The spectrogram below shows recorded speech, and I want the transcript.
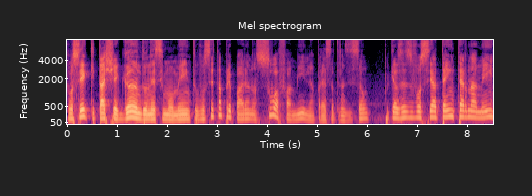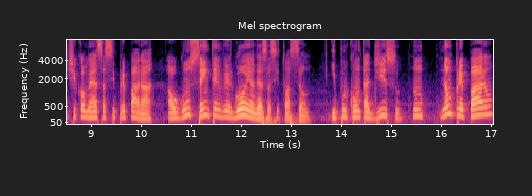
Você que está chegando nesse momento, você está preparando a sua família para essa transição? Porque às vezes você até internamente começa a se preparar. Alguns sentem vergonha dessa situação e por conta disso não, não preparam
